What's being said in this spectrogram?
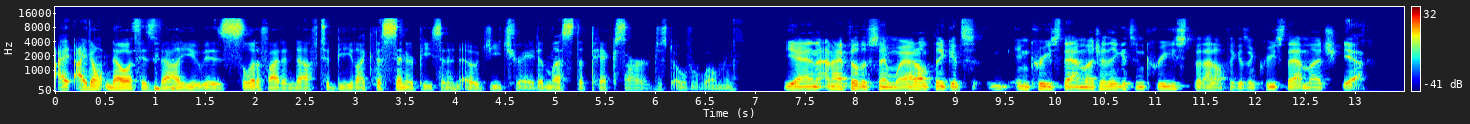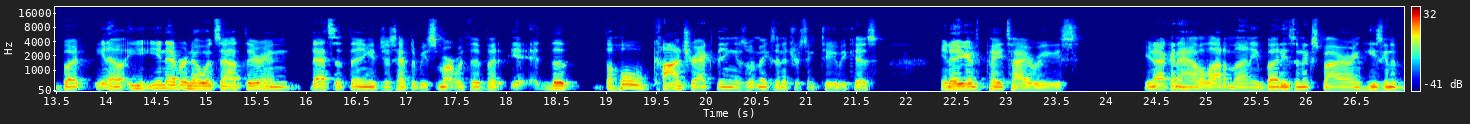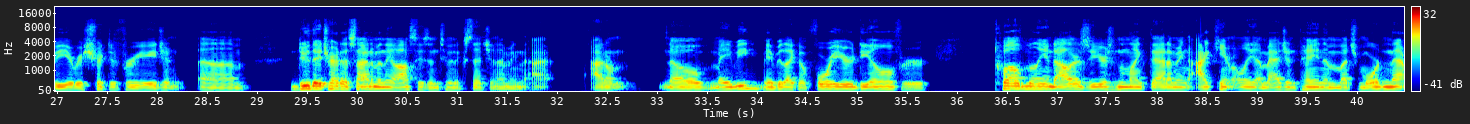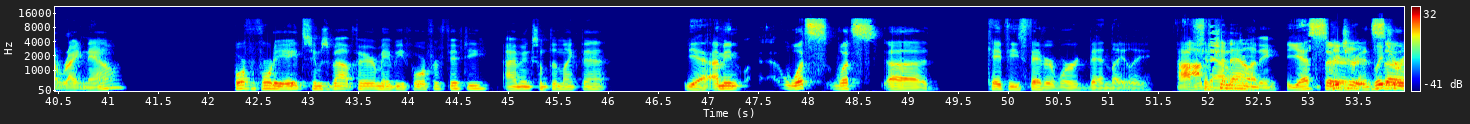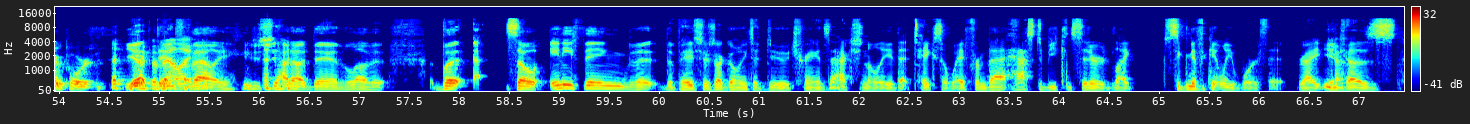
I, I don't know if his value is solidified enough to be like the centerpiece in an OG trade unless the picks are just overwhelming. Yeah, and, and I feel the same way. I don't think it's increased that much. I think it's increased, but I don't think it's increased that much. Yeah. But you know, you, you never know what's out there, and that's the thing. You just have to be smart with it. But it, the the whole contract thing is what makes it interesting too, because you know you're going to pay Tyrese. You're not going to have a lot of money. Buddy's an expiring. He's going to be a restricted free agent. Um, do they try to sign him in the offseason to an extension? I mean, I I don't know. Maybe maybe like a four year deal for twelve million dollars a year, something like that. I mean, I can't really imagine paying him much more than that right now. Four for forty eight seems about fair. Maybe four for fifty. I mean, something like that. Yeah, I mean, what's what's uh KP's favorite word been lately? Optionality. Yes, sir. Bleacher, And Bleacher so- report. Yep, Dan Valley. Valley. Shout out Dan, love it. But so anything that the Pacers are going to do transactionally that takes away from that has to be considered like significantly worth it, right? Yeah. Because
